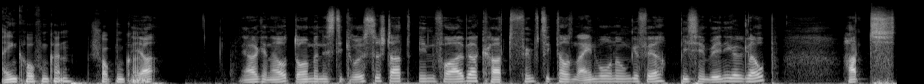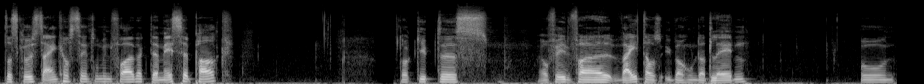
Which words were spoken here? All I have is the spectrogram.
einkaufen kann, shoppen kann. Ja. Ja, genau. Dormen ist die größte Stadt in Vorarlberg, hat 50.000 Einwohner ungefähr, bisschen weniger, glaub. Hat das größte Einkaufszentrum in Vorarlberg, der Messepark. Dort gibt es auf jeden Fall weitaus über 100 Läden. Und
